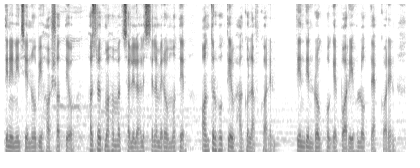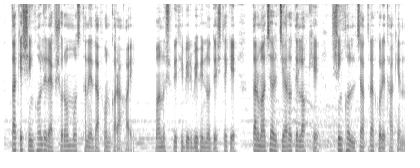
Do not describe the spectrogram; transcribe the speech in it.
তিনি নিজে নবী হওয়া সত্ত্বেও হজরত মোহাম্মদ সাল্লাহ আলাইস্লামের উম্মতের অন্তর্ভুক্তির ভাগ্য লাভ করেন। তিন দিন রোগভোগের পর ইহলোক ত্যাগ করেন। তাকে সিংহলের এক সুরম্য স্থানে দাফন করা হয়। মানুষ পৃথিবীর বিভিন্ন দেশ থেকে তার মাজার জিয়ারতের লক্ষ্যে সিংহল যাত্রা করে থাকেন।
